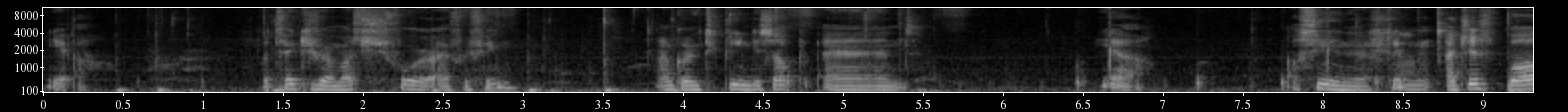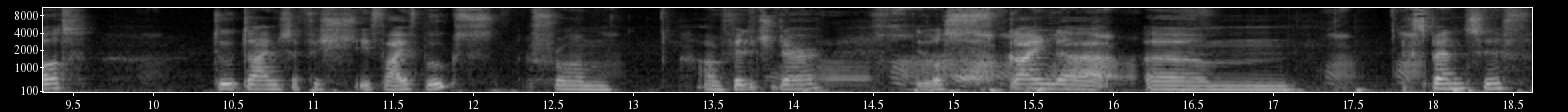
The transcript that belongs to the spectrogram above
yeah. But thank you very much for everything. I'm going to clean this up and yeah. I'll see you in the next clip. I just bought two times efficiency 5 books from our village there. It was kinda um, expensive,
